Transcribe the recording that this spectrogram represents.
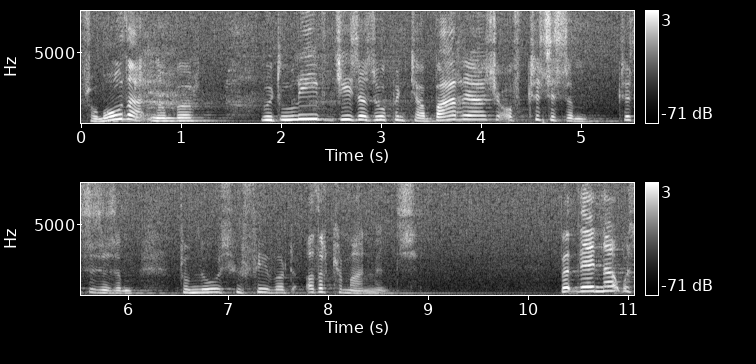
from all that number would leave Jesus open to a barrage of criticism, criticism from those who favoured other commandments. But then that was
